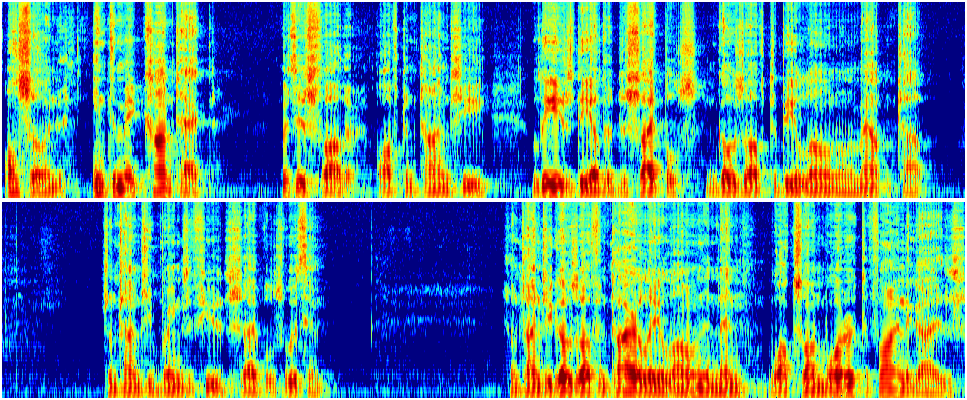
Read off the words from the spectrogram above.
also in intimate contact with his father. Oftentimes he leaves the other disciples and goes off to be alone on a mountaintop. Sometimes he brings a few disciples with him. Sometimes he goes off entirely alone and then walks on water to find the guys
